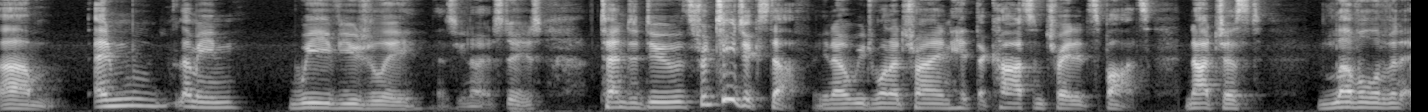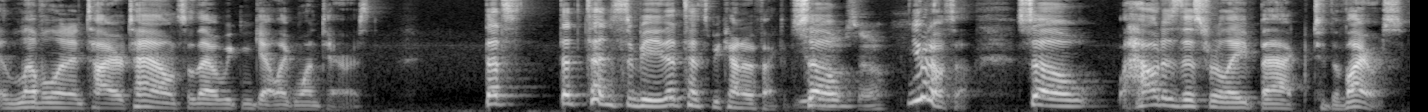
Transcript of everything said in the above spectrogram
Um, and I mean, we've usually, as the United States, tend to do strategic stuff. You know, we'd want to try and hit the concentrated spots, not just level of an level an entire town so that we can get like one terrorist. That's that tends to be that tends to be kind of effective. You so hope so. you know so. So how does this relate back to the virus?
